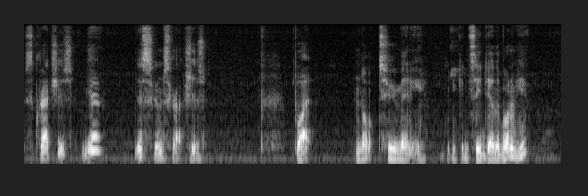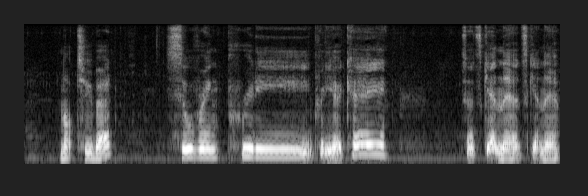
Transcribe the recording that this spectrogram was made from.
Scratches, yeah, there's some scratches. But not too many. You can see down the bottom here. Not too bad. Silvering, pretty, pretty okay. So it's getting there, it's getting there.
